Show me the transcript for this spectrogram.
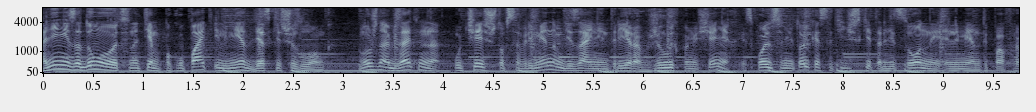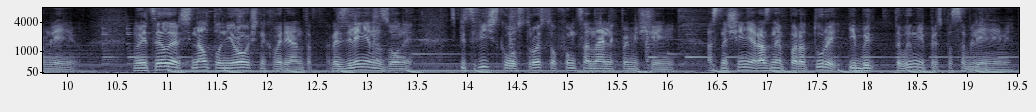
Они не задумываются над тем, покупать или нет детский шезлонг. Нужно обязательно учесть, что в современном дизайне интерьера в жилых помещениях используются не только эстетические традиционные элементы по оформлению, но и целый арсенал планировочных вариантов, разделение на зоны, специфического устройства функциональных помещений, оснащение разной аппаратурой и бытовыми приспособлениями.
